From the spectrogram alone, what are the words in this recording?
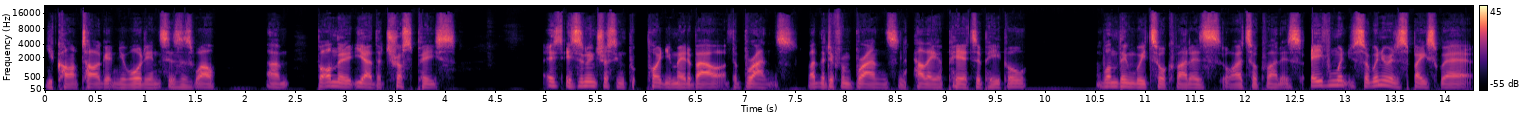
you can't target new audiences as well. Um, but on the, yeah, the trust piece, it's, it's an interesting p- point you made about the brands, like the different brands and how they appear to people. One thing we talk about is, or I talk about is, even when, so when you're in a space where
